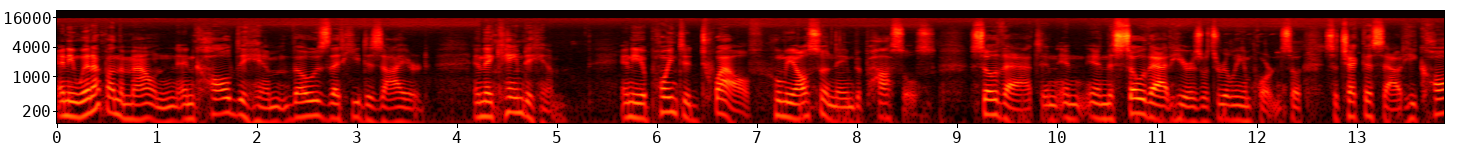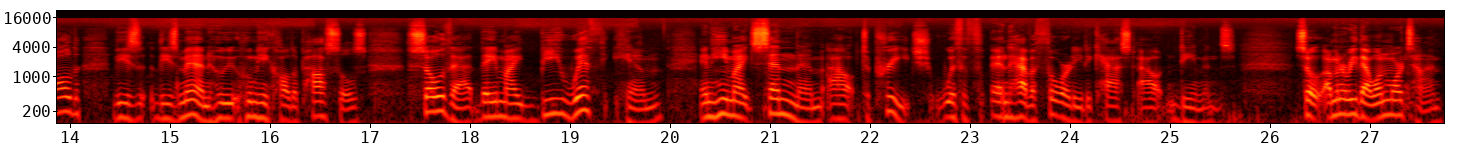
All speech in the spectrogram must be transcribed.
And he went up on the mountain and called to him those that he desired, and they came to him. And he appointed twelve, whom he also named apostles, so that, and, and, and the so that here is what's really important. So, so check this out. He called these, these men, who, whom he called apostles, so that they might be with him, and he might send them out to preach with, and have authority to cast out demons. So I'm going to read that one more time.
